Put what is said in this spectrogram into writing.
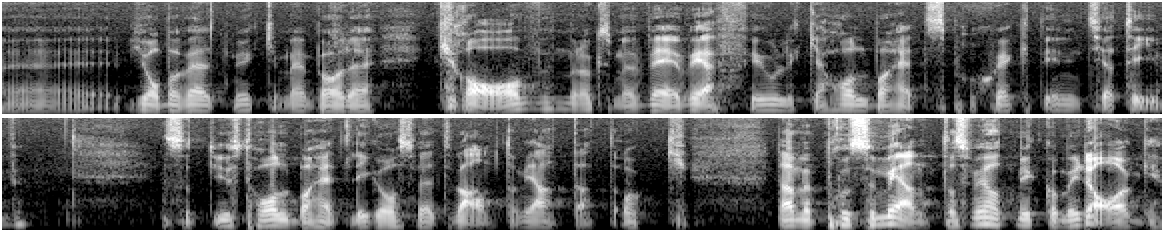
eh, jobbar väldigt mycket med både krav men också med WWF i olika hållbarhetsprojekt och initiativ. Så att just hållbarhet ligger oss väldigt varmt om hjärtat. Och det här med prosumenter som vi har hört mycket om idag,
